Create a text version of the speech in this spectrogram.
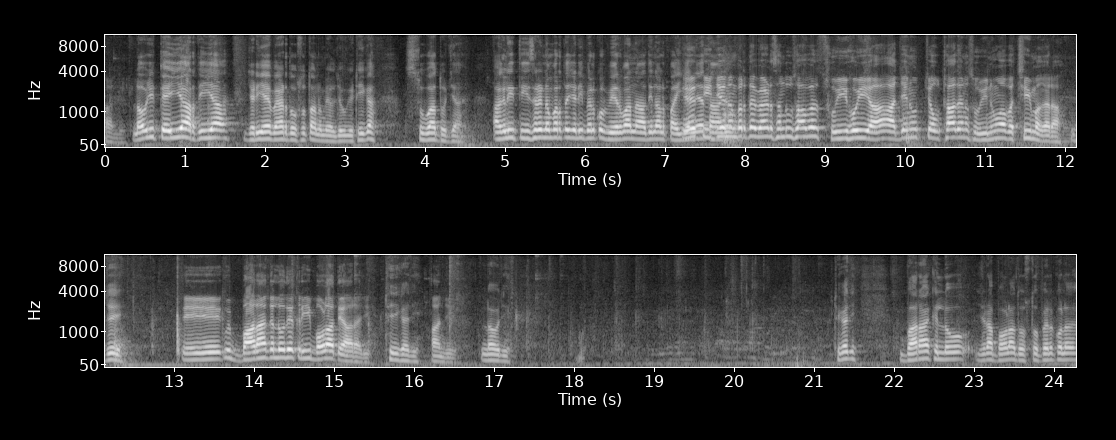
ਹਾਂਜੀ। ਲਓ ਜੀ 23000 ਦੀ ਆ ਜਿਹੜੀ ਇਹ ਬੈਟ 200 ਤੁਹਾਨੂੰ ਮਿਲ ਜਾਊਗੀ ਠੀਕ ਆ? ਸੂਆ ਦੂਜਾ। ਅਗਲੀ ਤੀਸਰੇ ਨੰਬਰ ਤੇ ਜਿਹੜੀ ਬਿਲਕੁਲ ਵੇਰਵਾ ਨਾਲ ਦੀ ਨਾਲ ਪਾਈ ਇਹ ਜਾਂਦੇ ਆ ਤੀਜੇ ਨੰਬਰ ਤੇ ਵੈਟ ਸੰਧੂ ਸਾਹਿਬ ਸੂਈ ਹੋਈ ਆ ਅੱਜ ਇਹਨੂੰ ਚੌਥਾ ਦਿਨ ਸੂਈ ਨੂੰ ਆ ਵੱਛੀ ਮਗਰ ਆ। ਜੀ। ਤੇ ਕੋਈ 12 ਕਿਲੋ ਦੇ ਕਰੀਬ ਬੋਲਾ ਤਿਆਰ ਆ ਜੀ। ਠੀਕ ਆ ਜੀ। ਹਾਂਜੀ। ਲਓ ਜੀ। ਠੀਕ ਆ ਜੀ। 12 ਕਿਲੋ ਜਿਹੜਾ ਬੌਲਾ ਦੋਸਤੋ ਬਿਲਕੁਲ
